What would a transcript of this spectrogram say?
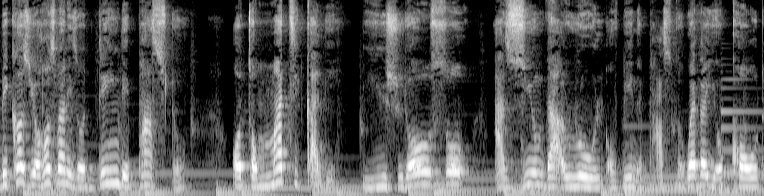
because your husband is ordained a pastor, automatically you should also assume that role of being a pastor, whether you're called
